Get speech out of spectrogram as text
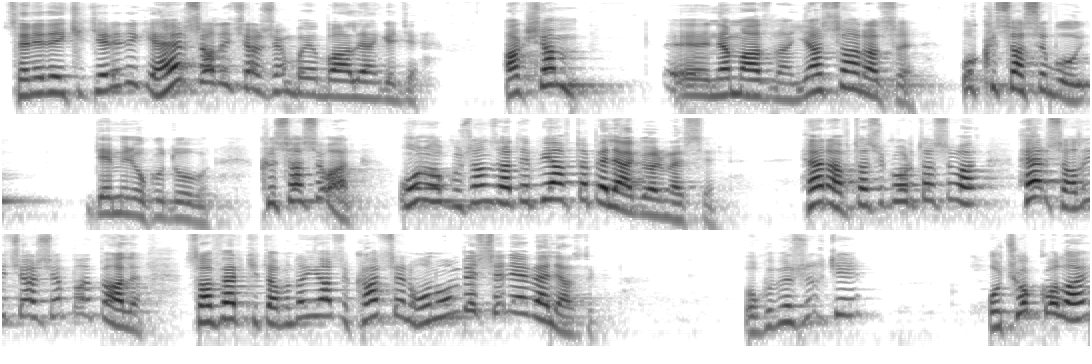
Senede iki kere de ki her salıyı çarşambaya bağlayan gece. Akşam e, namazla yatsı arası o kısası bu demin okuduğumun. Kısası var. Onu okusan zaten bir hafta bela görmezsin. Her hafta sigortası var. Her salı çarşamba bağlı. Safer kitabında yazdık. Kaç sene? 10-15 sene evvel yazdık. Okumuyorsunuz ki. O çok kolay.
